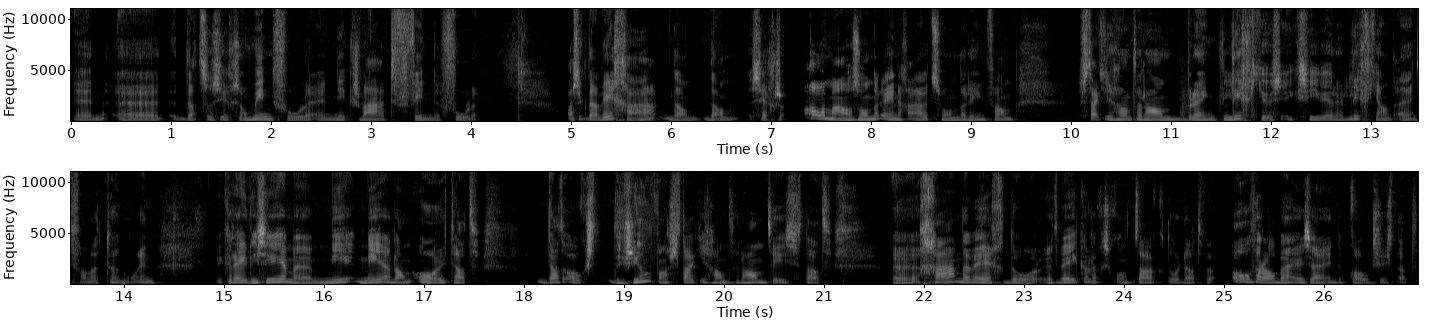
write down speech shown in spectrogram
En uh, dat ze zich zo min voelen en niks waard vinden voelen. Als ik daar wegga, dan, dan zeggen ze allemaal zonder enige uitzondering van... Stadje hand in hand brengt lichtjes. Ik zie weer een lichtje aan het eind van de tunnel. En ik realiseer me meer, dan ooit dat dat ook de ziel van Stadjes hand in hand is. Dat uh, gaandeweg door het wekelijks contact, doordat we overal bij zijn, de coaches, dat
